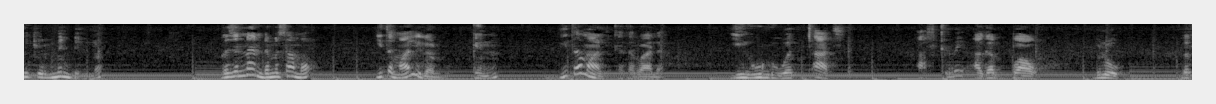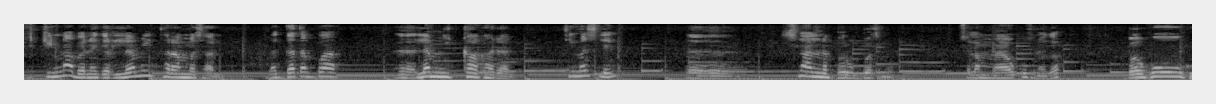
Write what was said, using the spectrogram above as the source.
ፍቅር ምንድን ነው? በዝና እንደምሰማው ይጥማል ይላሉ። ግን ይጥማል ከተባለ ይህ ሁሉ ወጣት አፍቅሬ አገባው ብሎ በፍቺና በነገር ለምን ይተራመሳል? ነጋጠባ ለምን ይካካዳል? ሲመስለኝ ስላልነበሩበት ነው። ስለማያውቁት ነገር በሆሆ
